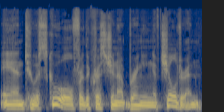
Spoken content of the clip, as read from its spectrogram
and to a school for the Christian upbringing of children.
